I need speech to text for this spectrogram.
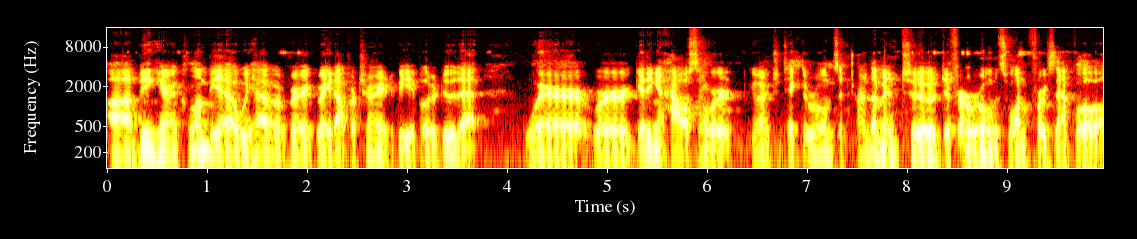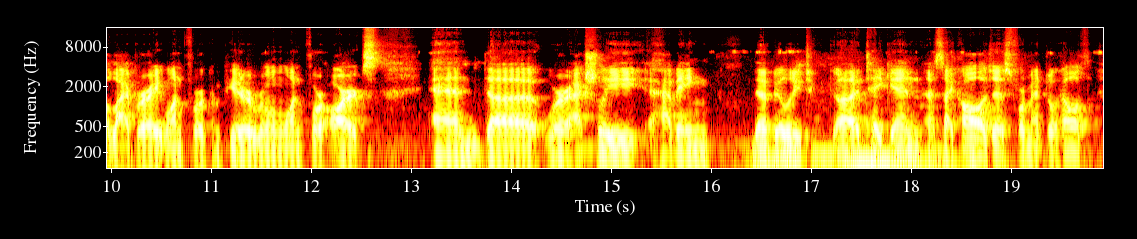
uh, being here in Colombia, we have a very great opportunity to be able to do that where we're getting a house and we're going to take the rooms and turn them into different rooms. One, for example, a library, one for a computer room, one for arts. And uh, we're actually having the ability to uh, take in a psychologist for mental health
